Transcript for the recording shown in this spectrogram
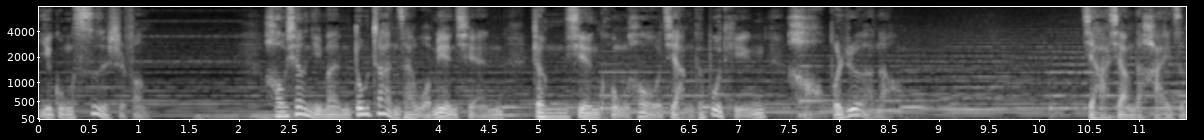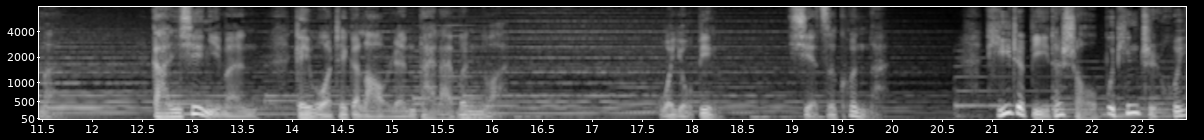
一共四十封。好像你们都站在我面前，争先恐后讲个不停，好不热闹。家乡的孩子们。感谢你们给我这个老人带来温暖。我有病，写字困难，提着笔的手不听指挥。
